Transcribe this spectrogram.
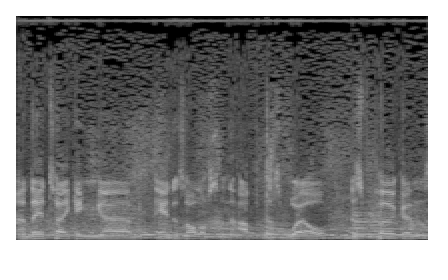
and they're taking um, Anders Olofsson up as well as Perkins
